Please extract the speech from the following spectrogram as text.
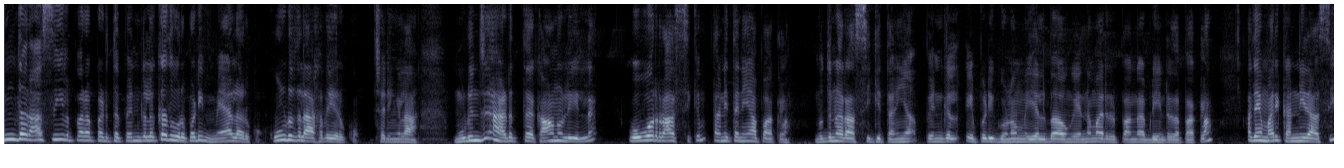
இந்த ராசியில் பிறப்படுத்த பெண்களுக்கு அது ஒரு படி மேலே இருக்கும் கூடுதலாகவே இருக்கும். சரிங்களா? முடிஞ்ச அடுத்த காணொலியில் ஒவ்வொரு ராசிக்கும் தனித்தனியாக பார்க்கலாம். மிதுன ராசிக்கு தனியாக பெண்கள் எப்படி குணம் இயல்பு அவங்க என்ன மாதிரி இருப்பாங்க அப்படின்றத பார்க்கலாம். அதே மாதிரி கன்னி ராசி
